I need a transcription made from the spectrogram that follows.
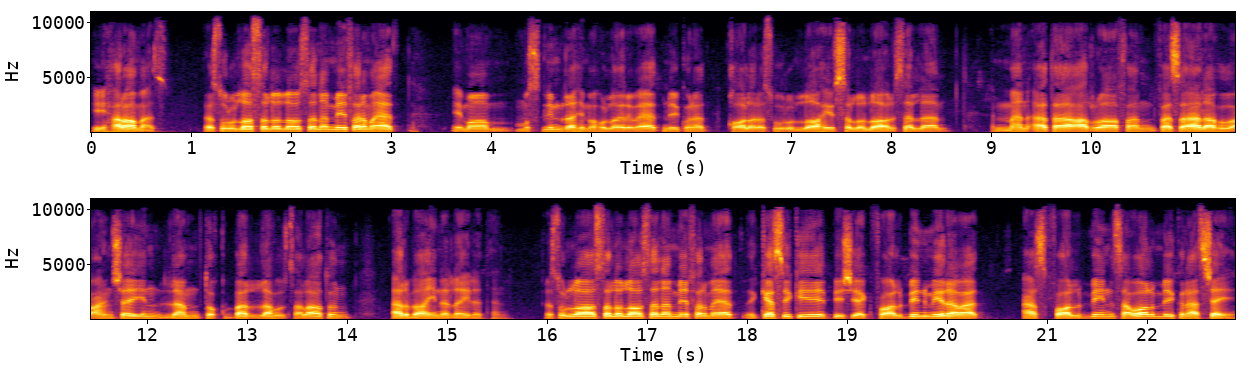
این حرام است. رسول الله صلی الله علیه وسلم می فرماید امام مسلم رحمه الله روایت می کند قال رسول الله صلی الله علیه وسلم من اتا عرافا فسأله عن شيء لم تقبل له صلاة اربعین لیلتا رسول الله صلی الله علیه وسلم می فرماید کسی که پیش یک فالبین می رود از فالبین سوال می‌کنه از شی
